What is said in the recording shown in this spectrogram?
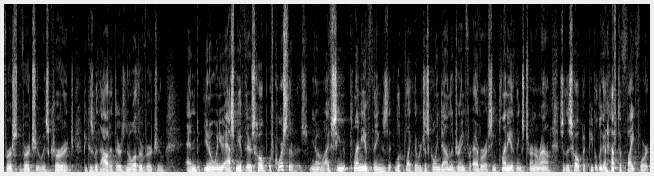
first virtue is courage, because without it, there's no other virtue. And you know, when you ask me if there's hope, of course there is. You know, I've seen plenty of things that looked like they were just going down the drain forever. I've seen plenty of things turn around. So there's hope, but people are going to have to fight for it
